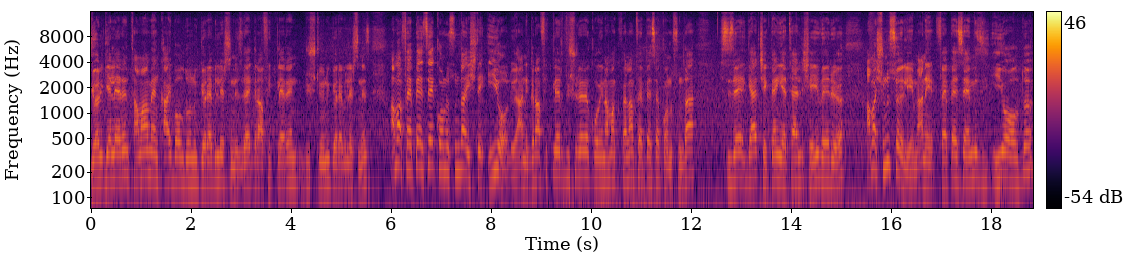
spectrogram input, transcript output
gölgelerin tamamen kaybolduğunu görebilirsiniz ve grafiklerin düştüğünü görebilirsiniz. Ama FPS konusunda işte iyi oluyor. Hani grafikleri düşürerek oynamak falan FPS konusunda size gerçekten yeterli şeyi veriyor. Ama şunu söyleyeyim hani FPS'miz iyi oldu.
